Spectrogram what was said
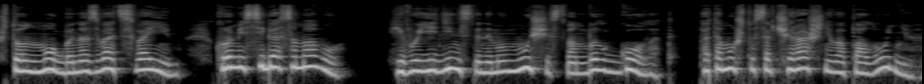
что он мог бы назвать своим, кроме себя самого. Его единственным имуществом был голод, потому что со вчерашнего полудня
